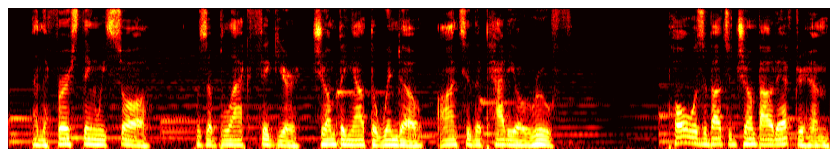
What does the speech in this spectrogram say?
and the first thing we saw was a black figure jumping out the window onto the patio roof. Paul was about to jump out after him,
